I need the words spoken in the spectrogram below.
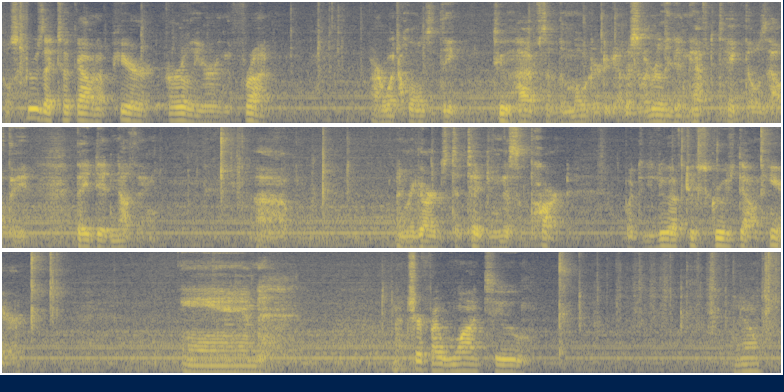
those screws I took out up here earlier in the front are what holds the two halves of the motor together so I really didn't have to take those out. They, they did nothing uh, in regards to taking this apart. But you do have two screws down here and I'm not sure if I want to, well,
